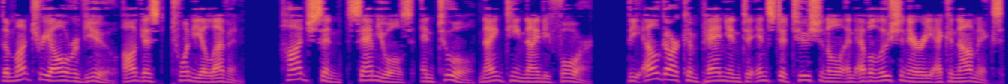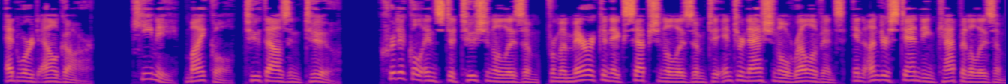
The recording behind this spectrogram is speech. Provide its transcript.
The Montreal Review August, 2011. Hodgson, Samuels, and Tool 1994. The Elgar Companion to Institutional and Evolutionary Economics, Edward Elgar. Keaney, Michael, 2002. Critical Institutionalism, From American Exceptionalism to International Relevance, in Understanding Capitalism,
